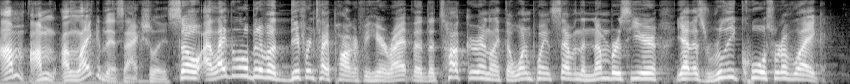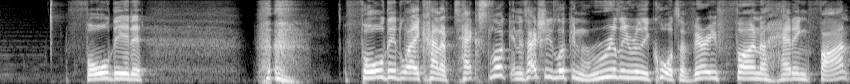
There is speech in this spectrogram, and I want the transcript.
I'm I'm I'm liking this actually. So I like a little bit of a different typography here, right? The the Tucker and like the 1.7, the numbers here. Yeah, that's really cool, sort of like folded folded like kind of text look and it's actually looking really really cool. It's a very fun heading font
